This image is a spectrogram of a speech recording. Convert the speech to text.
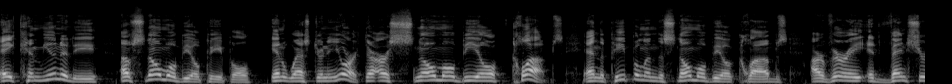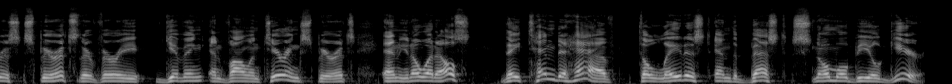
a community of snowmobile people in Western New York. There are snowmobile clubs, and the people in the snowmobile clubs are very adventurous spirits. They're very giving and volunteering spirits. And you know what else? They tend to have the latest and the best snowmobile gear.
